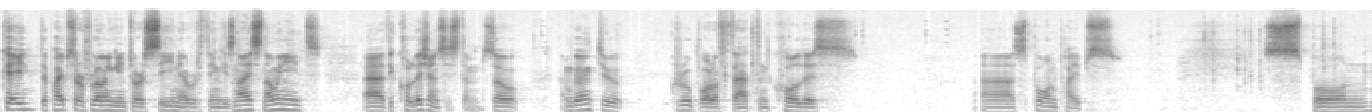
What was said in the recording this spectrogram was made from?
Okay, the pipes are flowing into our scene. Everything is nice. Now we need uh, the collision system. So I'm going to group all of that and call this uh, spawn pipes. Spawn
